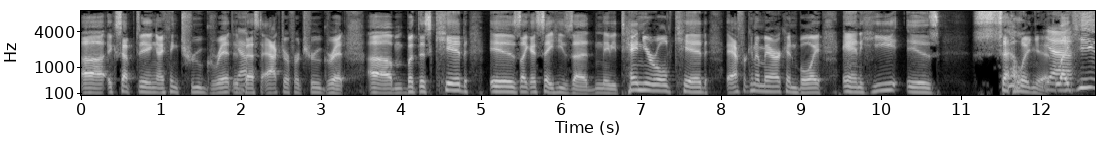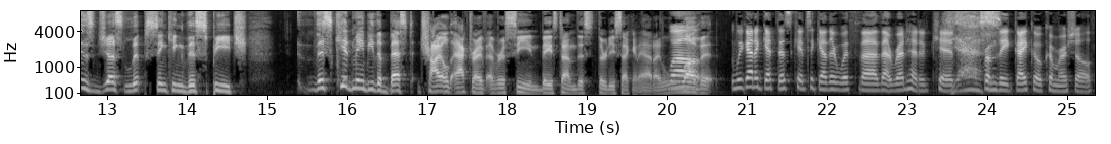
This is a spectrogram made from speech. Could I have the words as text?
uh, accepting, I think, True Grit, Yep. Best Actor for True Grit. Um, but this kid is, like I say, he's a maybe ten year old kid, African American boy, and he is selling it. Yeah. Like he is just lip syncing this speech. This kid may be the best child actor I've ever seen based on this 30 second ad. I Well, love it. We got to get this kid together with uh, that redheaded kid Yes. from the Geico commercial.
